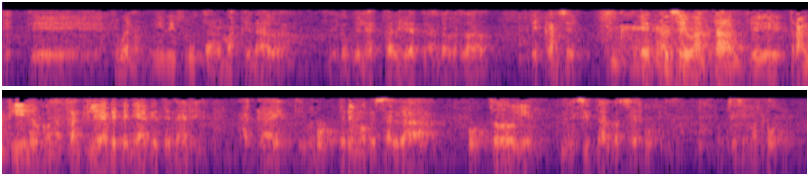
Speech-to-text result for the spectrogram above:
este, y bueno, y disfrutar más que nada de lo que es la estadía acá, la verdad, descansé. Descansé bastante, tranquilo, con la tranquilidad que tenía que tener acá, este, bueno, esperemos que salga todo bien. Felicitarlo a Sergio. Muchísimas gracias.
